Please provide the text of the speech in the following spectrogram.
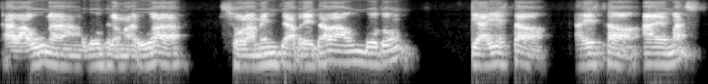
a la una, dos de la madrugada, solamente apretaba un botón y ahí estaba. ahí estaba. Además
